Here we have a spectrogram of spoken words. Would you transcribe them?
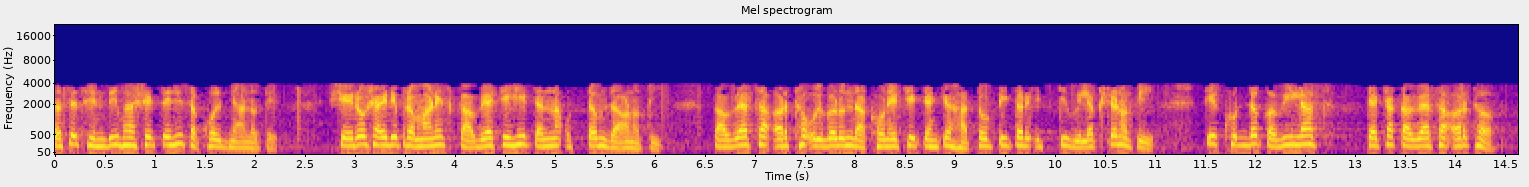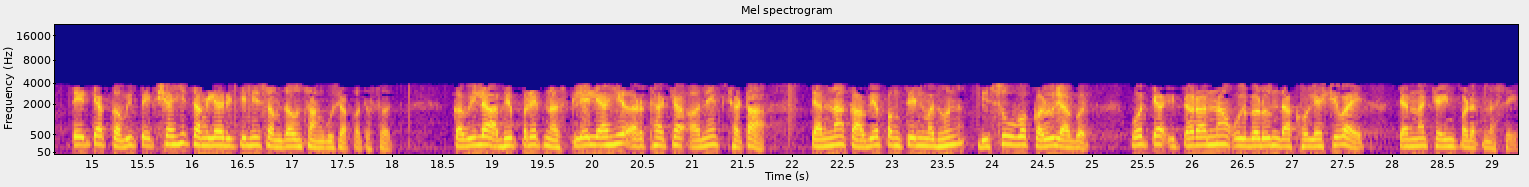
तसेच हिंदी भाषेचेही सखोल ज्ञान होते. शेरो शायरीप्रमाणेच काव्याचीही त्यांना उत्तम जाण होती. काव्याचा अर्थ उलगडून दाखवण्याची त्यांची हातोटी तर इतकी विलक्षण होती की खुद्द कवीलाच त्याच्या काव्याचा अर्थ ते त्या कवीपेक्षाही चांगल्या रीतीने समजावून सांगू शकत असत. कवीला अभिप्रेत नसलेल्याही अर्थाच्या अनेक छटा त्यांना काव्यपंक्तींमधून दिसू व कळू लागत व त्या इतरांना उलगडून दाखवल्याशिवाय त्यांना चैन पडत नसे.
